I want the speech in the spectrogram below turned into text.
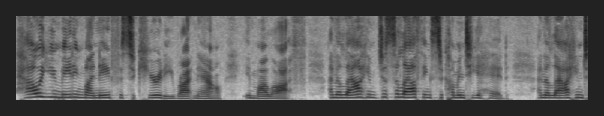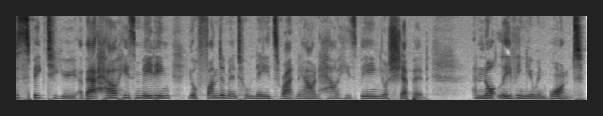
how are you meeting my need for security right now in my life? And allow Him, just allow things to come into your head and allow Him to speak to you about how He's meeting your fundamental needs right now and how He's being your shepherd and not leaving you in want.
